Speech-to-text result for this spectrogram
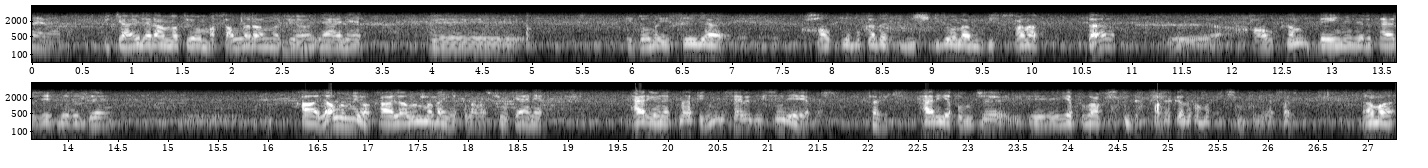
Eyvallah. Hikayeleri anlatıyor, masalları anlatıyor. Yani e, e, dolayısıyla halkla bu kadar ilişkili olan bir sanatta e, halkın beğenileri, tercihleri de e, kale alınıyor. Kale alınmadan yapılamaz. Çünkü yani her yönetmen filmi seyredilsin diye yapar. Tabii ki. Her yapımcı e, yapılan filmde para kazanmak için bunu yapar. Ama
